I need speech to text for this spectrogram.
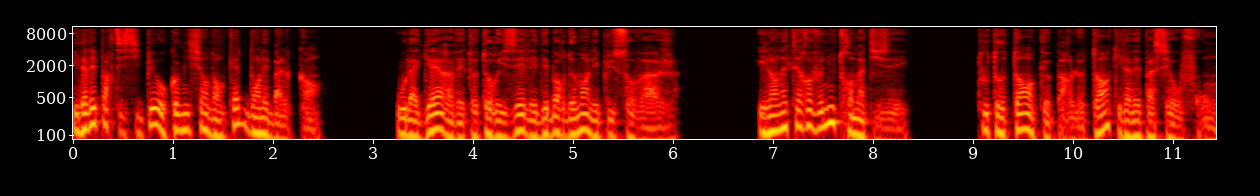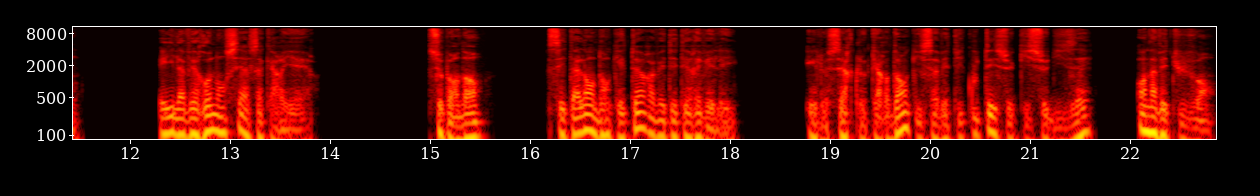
il avait participé aux commissions d'enquête dans les Balkans, où la guerre avait autorisé les débordements les plus sauvages. Il en était revenu traumatisé, tout autant que par le temps qu'il avait passé au front, et il avait renoncé à sa carrière. Cependant, ses talents d'enquêteur avaient été révélés et le cercle Cardan, qui savait écouter ce qui se disait, en avait eu vent.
